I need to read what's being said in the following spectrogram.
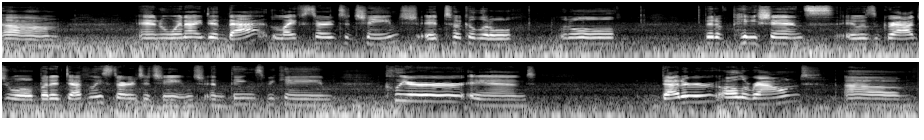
Um, and when I did that, life started to change. It took a little little bit of patience. It was gradual, but it definitely started to change and things became clearer and better all around. Um,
